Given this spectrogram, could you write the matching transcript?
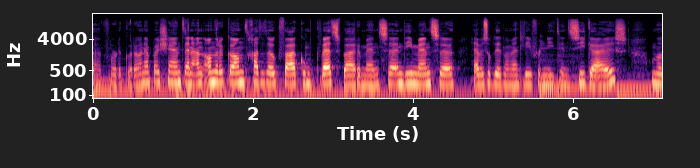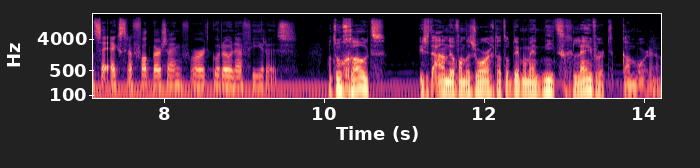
uh, voor de coronapatiënt. En aan de andere kant gaat het ook vaak om kwetsbare mensen. En die mensen hebben ze op dit moment liever niet in het ziekenhuis, omdat zij extra vatbaar zijn voor het coronavirus. Want hoe groot is het aandeel van de zorg dat op dit moment niet geleverd kan worden?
